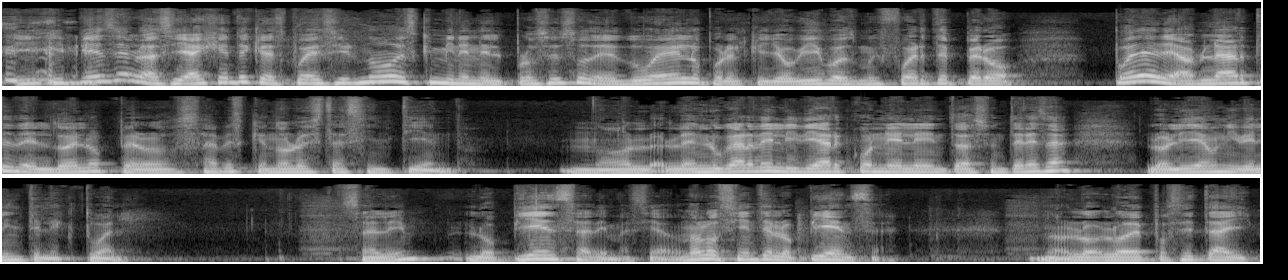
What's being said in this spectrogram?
Y, y piénsenlo así, hay gente que les puede decir, no, es que miren, el proceso de duelo por el que yo vivo es muy fuerte, pero puede de hablarte del duelo, pero sabes que no lo estás sintiendo. No, en lugar de lidiar con él en toda su entereza, lo lidia a un nivel intelectual. ¿Sale? Lo piensa demasiado, no lo siente, lo piensa. No, lo, lo deposita ahí.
